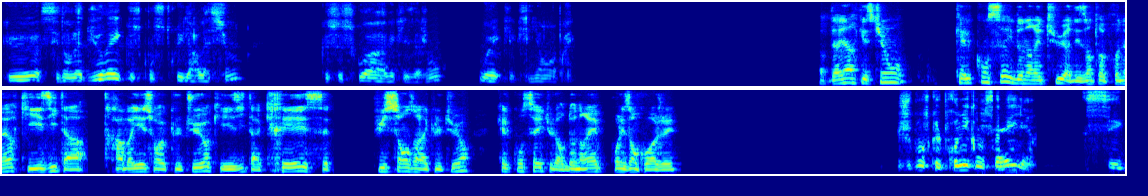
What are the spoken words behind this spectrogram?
que c'est dans la durée que se construit la relation, que ce soit avec les agents ou avec les clients après. dernière question, quel conseil donnerais-tu à des entrepreneurs qui hésitent à travailler sur la culture, qui hésitent à créer cette puissance dans la culture? Quel conseil tu leur donnerais pour les encourager? Je pense que le premier conseil, c'est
